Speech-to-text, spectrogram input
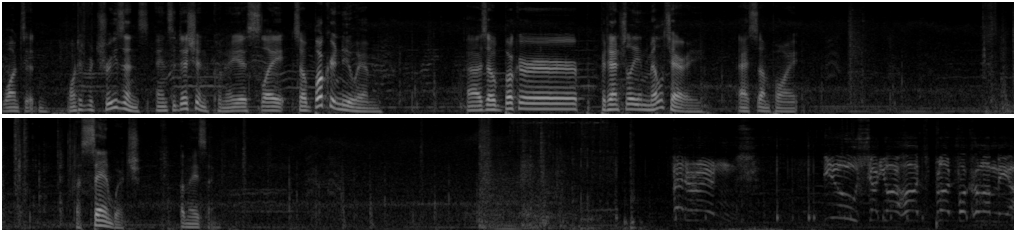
Wanted. Wanted for treasons and sedition. Cornelius Slate. So Booker knew him. Uh, so Booker potentially in military at some point. A sandwich. Amazing. Veterans! You shed your heart's blood for Columbia,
